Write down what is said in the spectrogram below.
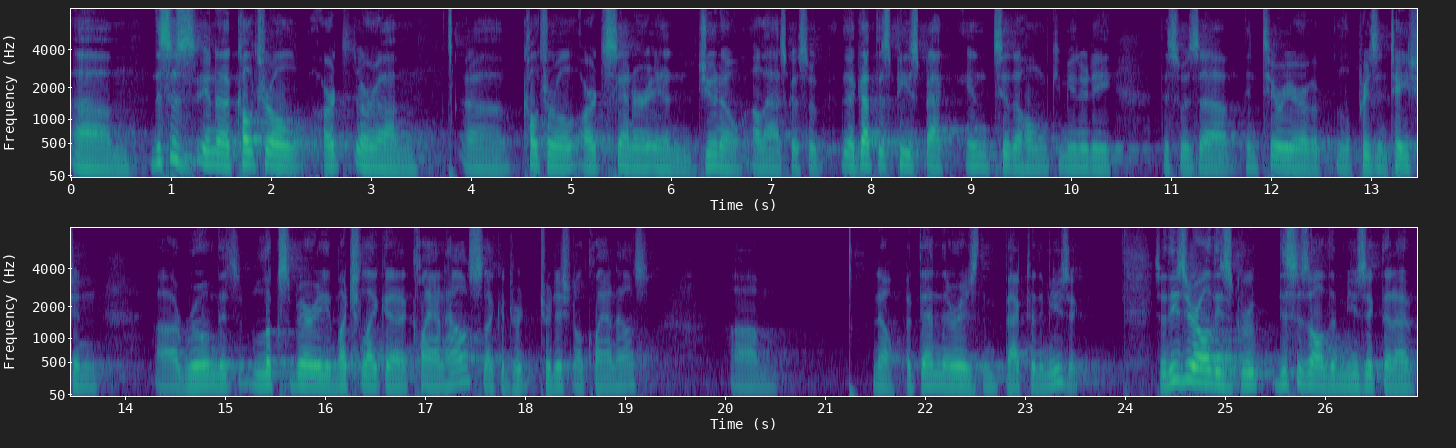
um, this is in a cultural art, or um, uh, Cultural Arts Center in Juneau, Alaska. So I got this piece back into the home community. This was an interior of a little presentation uh, room. This looks very much like a clan house, like a tr traditional clan house. Um, no, but then there is the, back to the music. So these are all these group, this is all the music that I've,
